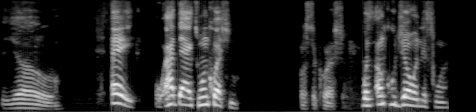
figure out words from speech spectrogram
Yo. Hey, I have to ask one question. What's the question? Was Uncle Joe in this one?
